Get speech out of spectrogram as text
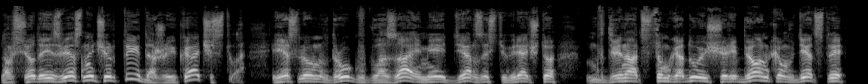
Но все Навсюду известны черты, даже и качества. Если он вдруг в глаза имеет дерзость уверять, что в двенадцатом году еще ребенком в детстве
